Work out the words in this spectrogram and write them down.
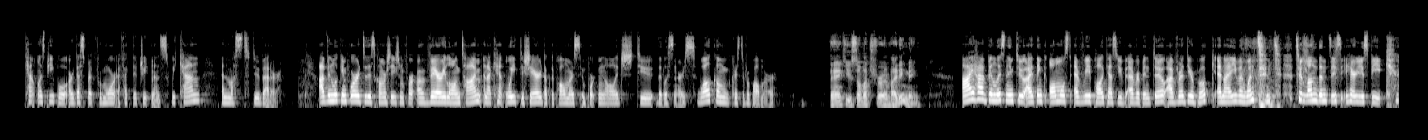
countless people are desperate for more effective treatments. We can and must do better. I've been looking forward to this conversation for a very long time, and I can't wait to share Dr. Palmer's important knowledge to the listeners. Welcome, Christopher Palmer. Thank you so much for inviting me. I have been listening to, I think, almost every podcast you've ever been to. I've read your book, and I even went to, to London to hear you speak.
